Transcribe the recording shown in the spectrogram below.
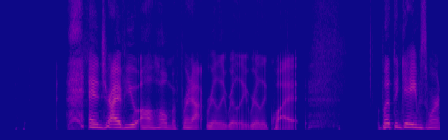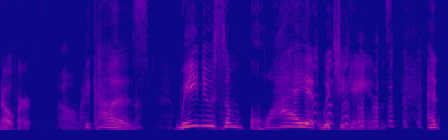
and drive you all home if we're not really, really, really quiet. But the games weren't over. Oh my because God. We knew some quiet witchy games. And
